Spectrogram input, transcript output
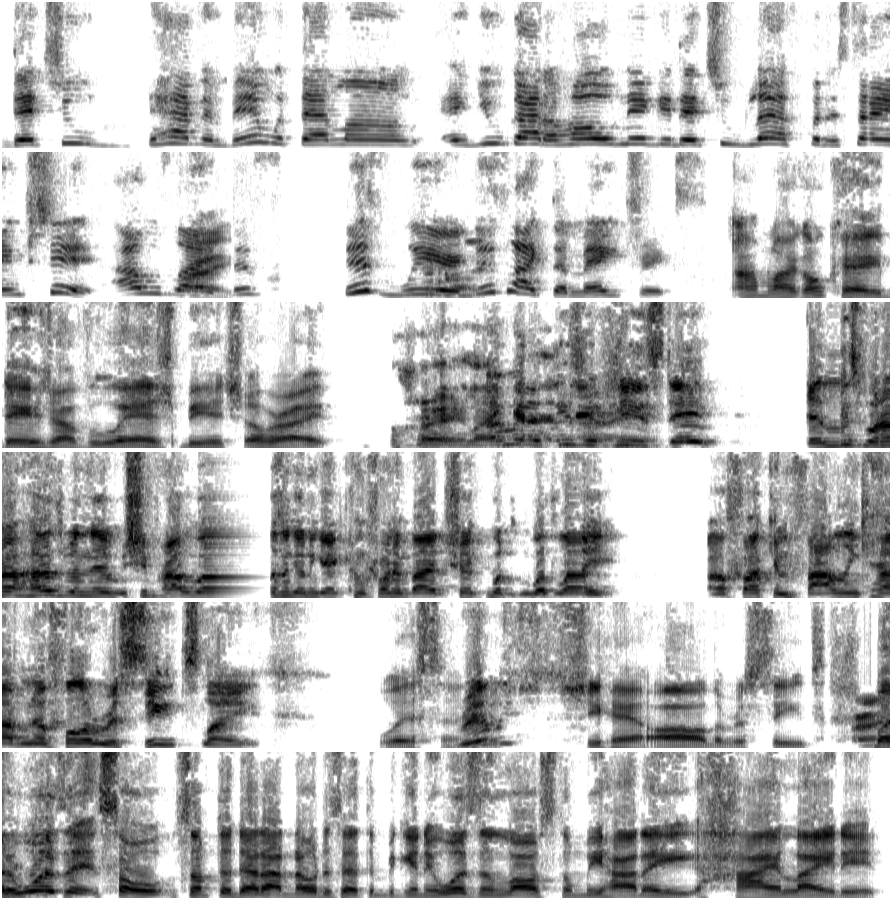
that you haven't been with that long and you got a whole nigga that you left for the same shit. I was like Right. this this weird. Right. This like the Matrix. I'm like, okay, deja vu ass bitch. All right. Right, like I mean, at least if goddamn. she stayed, at least with her husband, she probably wasn't gonna get confronted by a chick with, with like a fucking filing cabinet full of receipts. Like, Listen, Really? She had all the receipts, Right. but it wasn't. So something that I noticed at the beginning, it wasn't lost on me how they highlighted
